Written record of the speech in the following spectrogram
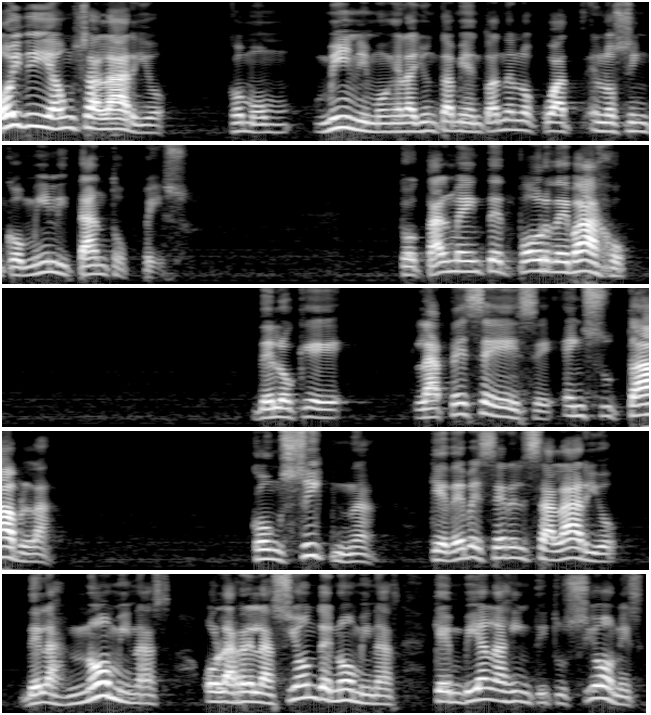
Hoy día un salario como mínimo en el ayuntamiento anda en los, 5 mil y tantos pesos. Totalmente por debajo de lo que la TCS en su tabla consigna que debe ser el salario de las nóminas o la relación de nóminas que envían las instituciones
